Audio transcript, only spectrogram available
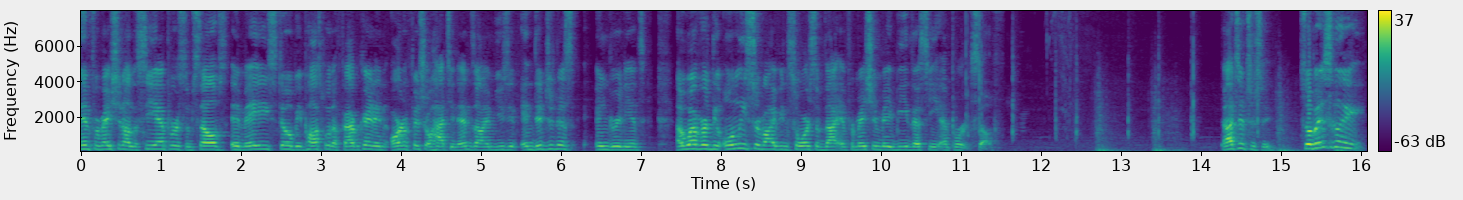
information on the sea emperors themselves, it may still be possible to fabricate an artificial hatching enzyme using indigenous ingredients. However, the only surviving source of that information may be the sea emperor itself. That's interesting. So basically,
